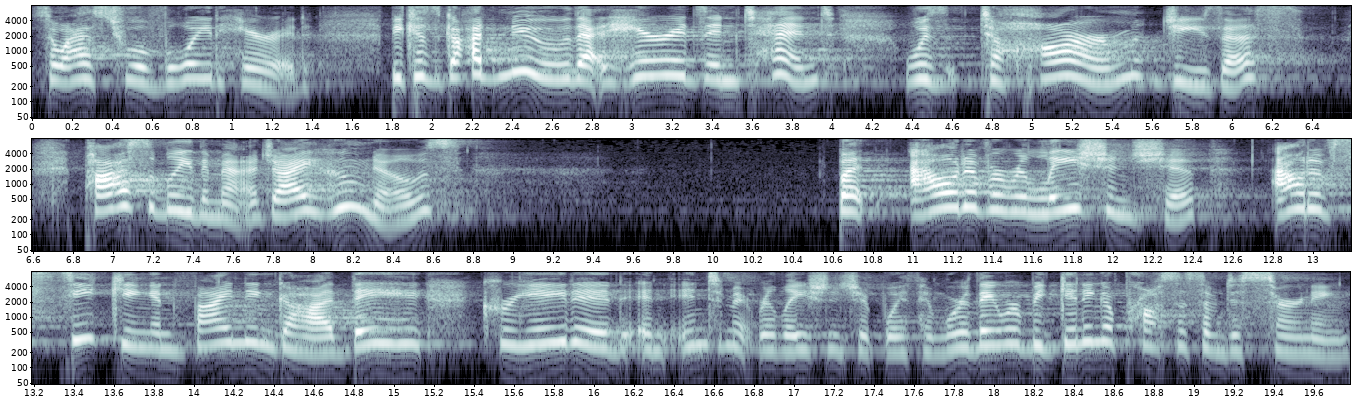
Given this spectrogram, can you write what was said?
so as to avoid Herod. Because God knew that Herod's intent was to harm Jesus, possibly the Magi, who knows. But out of a relationship, out of seeking and finding God, they created an intimate relationship with Him where they were beginning a process of discerning,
